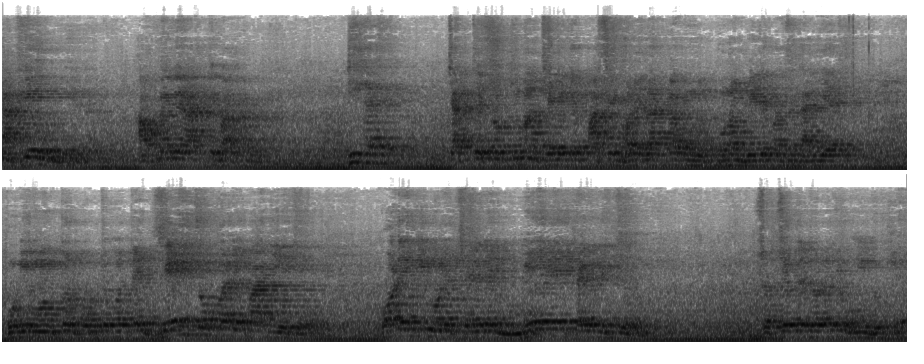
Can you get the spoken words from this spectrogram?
উনি লাফিয়ে উঠবে। না আপনাকে রাখতে পারবেন ঠিক আছে, চারটে শক্তিমান ছেলেকে পাশে ঘরে রাখলাম কোনো বেডের পাশে দাঁড়িয়ে আছে। উনি মন্ত্র করতে করতে যে চৌকানে পা দিয়েছে, পরে কি মনে ছেলেকে মেরে ফেলে দিচ্ছে সত্যি ধরেছে, উনি ঢুকলে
